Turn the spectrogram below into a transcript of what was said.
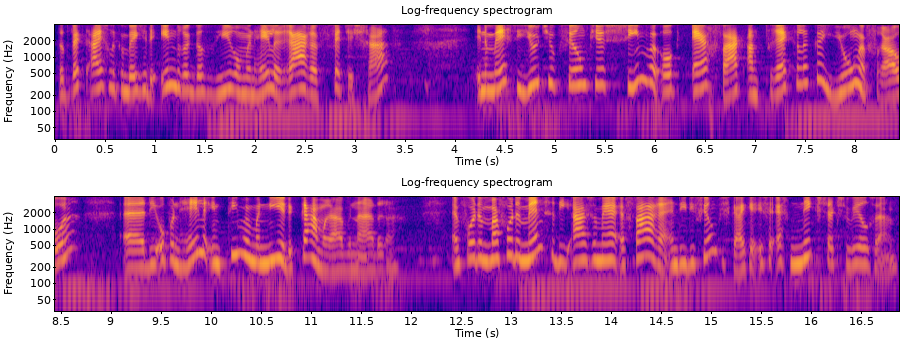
dat wekt eigenlijk een beetje de indruk dat het hier om een hele rare fetish gaat. In de meeste YouTube-filmpjes zien we ook erg vaak aantrekkelijke jonge vrouwen uh, die op een hele intieme manier de camera benaderen. En voor de, maar voor de mensen die ASMR ervaren en die die filmpjes kijken, is er echt niks seksueels aan.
